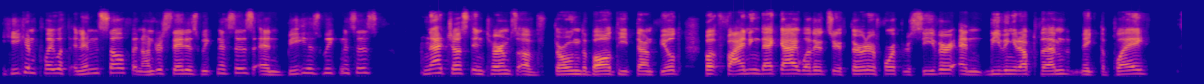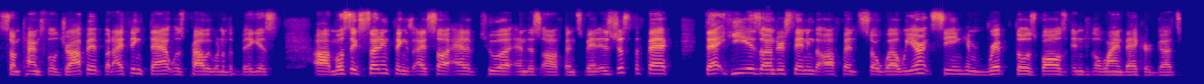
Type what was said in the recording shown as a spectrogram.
he can play within himself and understand his weaknesses and beat his weaknesses, not just in terms of throwing the ball deep downfield, but finding that guy, whether it's your third or fourth receiver, and leaving it up to them to make the play. Sometimes they'll drop it, but I think that was probably one of the biggest, uh, most exciting things I saw out of Tua and this offense, man, is just the fact that he is understanding the offense so well. We aren't seeing him rip those balls into the linebacker guts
